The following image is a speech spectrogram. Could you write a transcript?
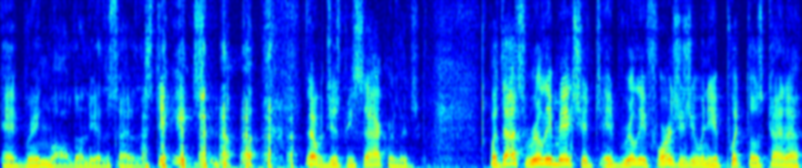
Ed Ringwald on the other side of the stage. you know? that would just be sacrilege. But that's really makes it It really forces you when you put those kind of.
